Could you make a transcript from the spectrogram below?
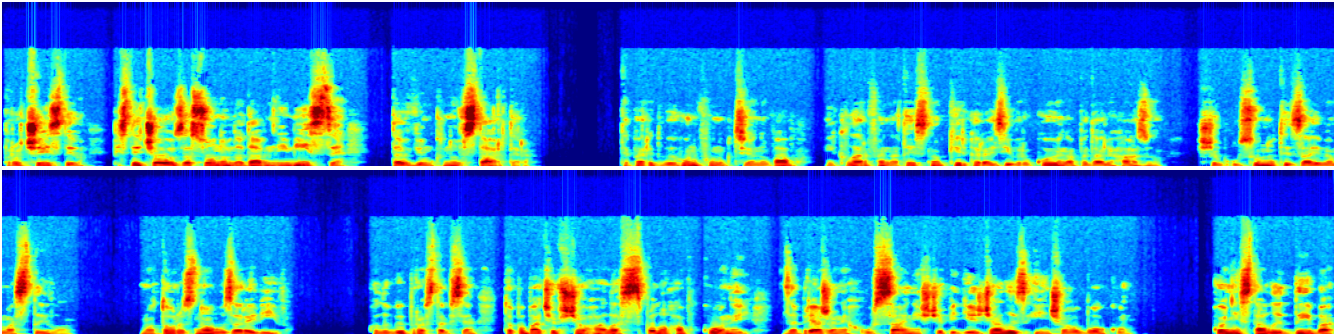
прочистив, після чого засунув на давнє місце та ввімкнув стартер. Тепер двигун функціонував, і Клерфе натиснув кілька разів рукою на педаль газу, щоб усунути зайве мастило. Мотор знову заревів. Коли випростався, то побачив, що галас сполохав коней, запряжених у сані, що під'їжджали з іншого боку. Коні стали диба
